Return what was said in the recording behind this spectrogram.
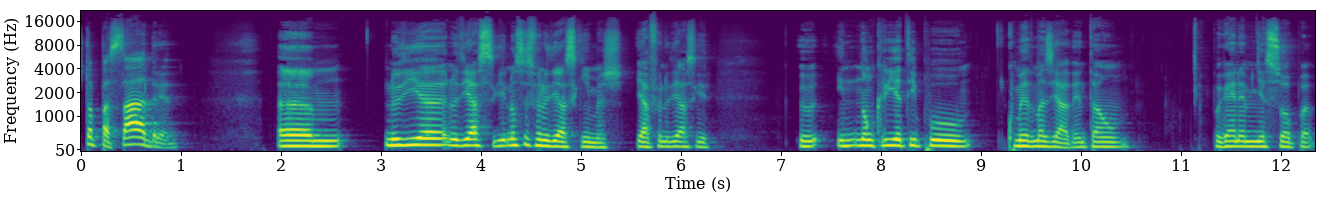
Está a passar, Dredd. Um, no, dia, no dia a seguir, não sei se foi no dia a seguir, mas já foi no dia a seguir. E não queria tipo comer demasiado, então peguei na minha sopa,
